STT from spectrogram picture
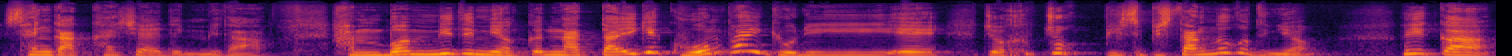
생각하셔야 됩니다. 한 번 믿으면 끝났다. 이게 구원파의 교리에 좀 흡족 비슷비슷한 거거든요. 그러니까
